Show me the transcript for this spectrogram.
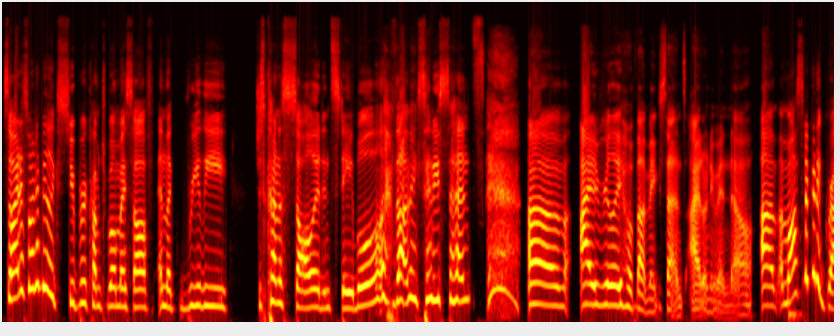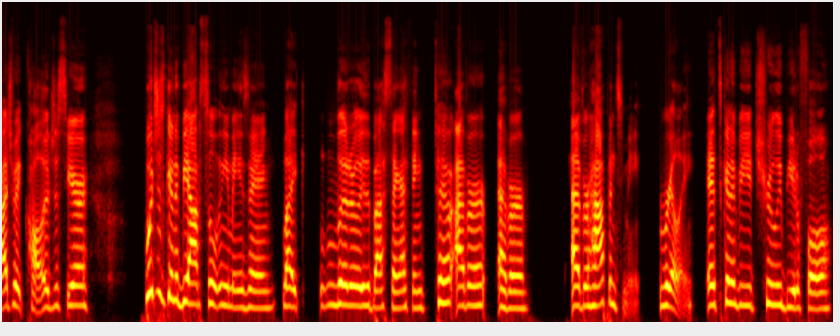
So I just want to be like super comfortable in myself and like really just kind of solid and stable, if that makes any sense. Um, I really hope that makes sense. I don't even know. Um, I'm also going to graduate college this year, which is going to be absolutely amazing. Like, literally the best thing I think to ever, ever, ever happen to me. Really. It's going to be truly beautiful.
